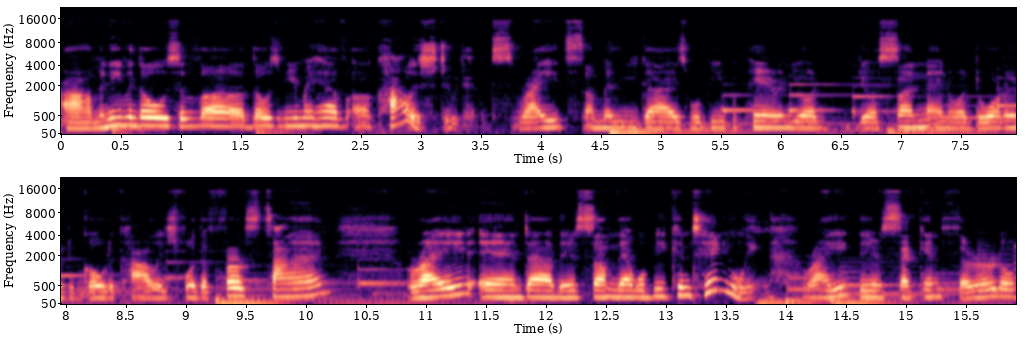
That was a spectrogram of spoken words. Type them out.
Um, and even those of uh, those of you may have uh, college students, right? Some of you guys will be preparing your your son and or daughter to go to college for the first time, right? And uh, there's some that will be continuing, right? Their second, third, or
